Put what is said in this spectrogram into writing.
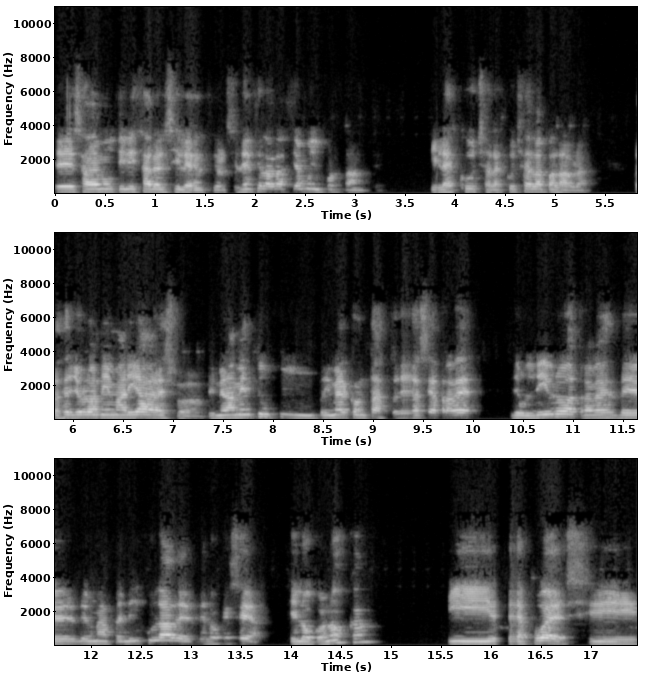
eh, sabemos utilizar el silencio. El silencio de la oración es muy importante. Y la escucha, la escucha de la palabra. Entonces yo lo animaría a eso. Primeramente un, un primer contacto, ya sea a través de un libro, a través de, de una película, de, de, lo que sea. Que lo conozcan y después, si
